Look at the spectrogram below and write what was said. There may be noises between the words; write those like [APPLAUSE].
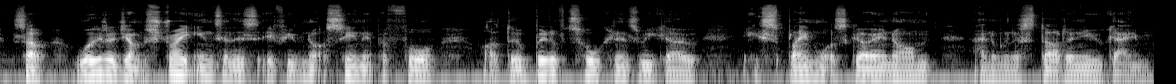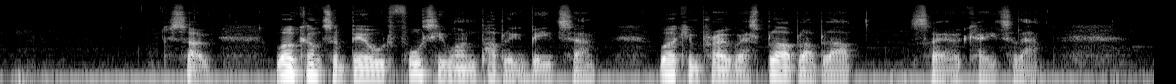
So we're going to jump straight into this. If you've not seen it before, I'll do a bit of talking as we go, explain what's going on, and we're going to start a new game. So, welcome to build 41 public beta, work in progress, blah blah blah. Say okay to that.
